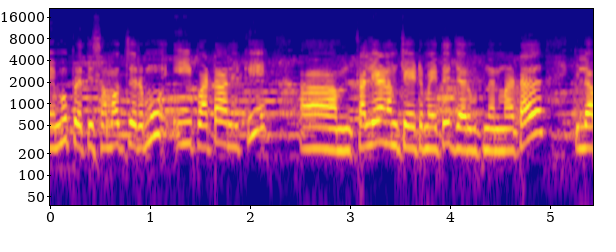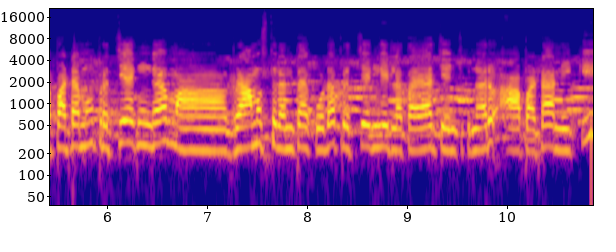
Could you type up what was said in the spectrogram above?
మేము ప్రతి సంవత్సరము ఈ పటానికి కళ్యాణం చేయటం అయితే జరుగుతుందన్నమాట. ఇలా పటము ప్రత్యేకంగా మా గ్రామస్తులంతా కూడా ప్రత్యేకంగా ఇట్లా తయారు చేయించుకున్నారు. ఆ పటానికి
